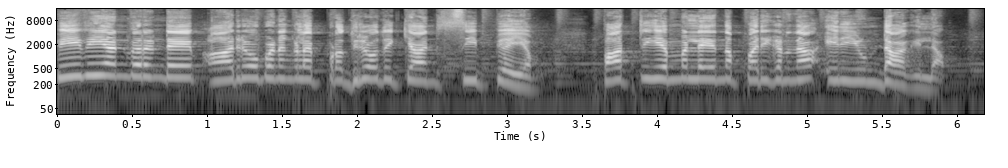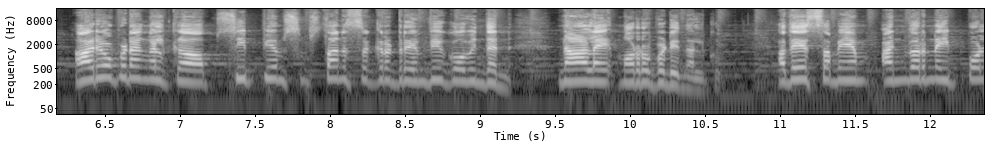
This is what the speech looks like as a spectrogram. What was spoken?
പി വി അൻവറിന്റെ ആരോപണങ്ങളെ പ്രതിരോധിക്കാൻ C P I M. Party M L A എന്ന പരിഗണന ഇനിയുണ്ടാകില്ല. ആരോപണങ്ങൾക്ക് സി പി എം സംസ്ഥാന സെക്രട്ടറി എം വി ഗോവിന്ദൻ നാളെ മറുപടി നൽകും. അതേസമയം അൻവറിനെ ഇപ്പോൾ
